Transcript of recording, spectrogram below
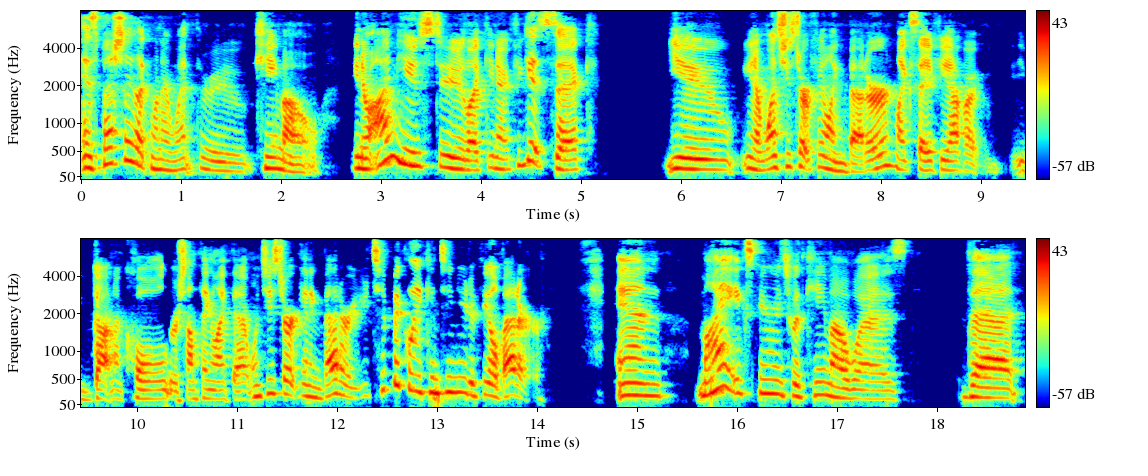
especially like when I went through chemo, you know, I'm used to like, you know, if you get sick, you, you know, once you start feeling better, like say if you have a, you've gotten a cold or something like that, once you start getting better, you typically continue to feel better. And my experience with chemo was that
